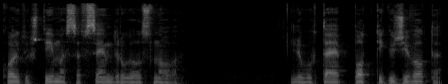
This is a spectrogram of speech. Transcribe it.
който ще има съвсем друга основа. Любовта е подтик в живота.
